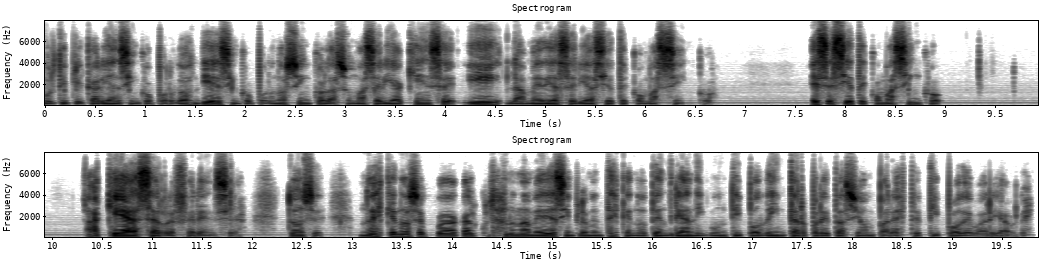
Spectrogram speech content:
multiplicarían 5 por 2, 10, 5 por 1, 5, la suma sería 15 y la media sería 7,5. Ese 7,5 ¿a qué hace referencia? Entonces, no es que no se pueda calcular una media, simplemente es que no tendría ningún tipo de interpretación para este tipo de variable.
